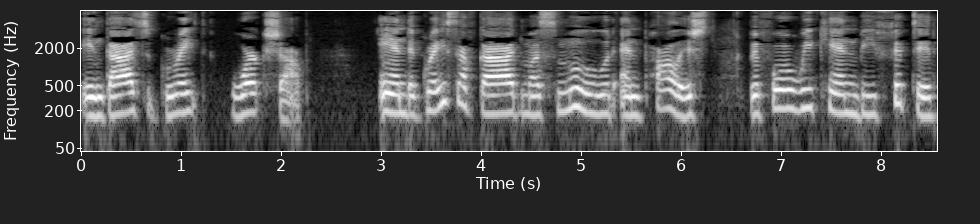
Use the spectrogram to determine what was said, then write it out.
in God's great workshop and the grace of God must smooth and polish before we can be fitted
